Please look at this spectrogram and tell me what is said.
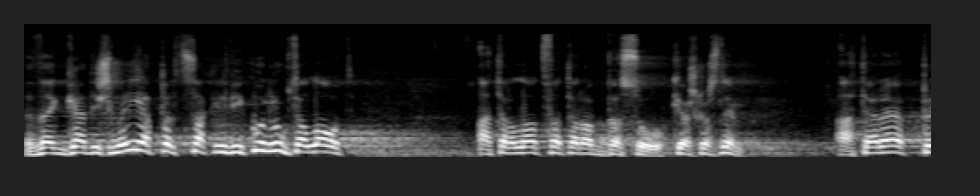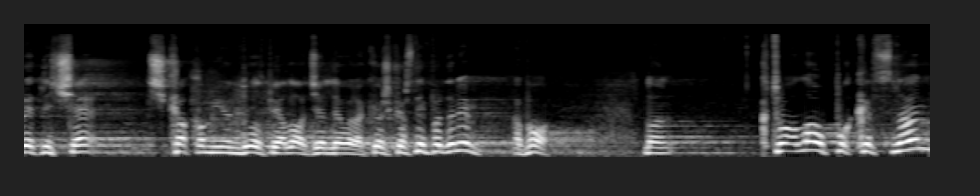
Dhe gatishmëria për t'sakrifiku në rrugë të Allahut, atëherë Allahu thot fe terabbesu, kjo është kërcnim, atëherë pritni çë, çka ka me ju ndodhë prej Allahut xhel-le ula, kjo është kërcnim për dënim, apo, don, këtu Allahu po kërcnon,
